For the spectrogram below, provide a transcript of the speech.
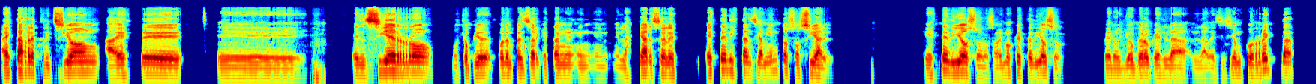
a esta restricción, a este eh, encierro. Muchos pueden pensar que están en, las cárceles. Este distanciamiento social, que es tedioso, lo sabemos que es tedioso, pero yo creo que es la, la decisión correcta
